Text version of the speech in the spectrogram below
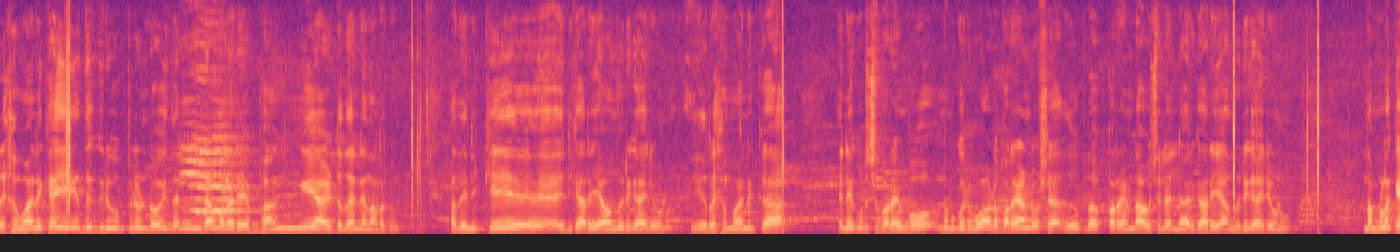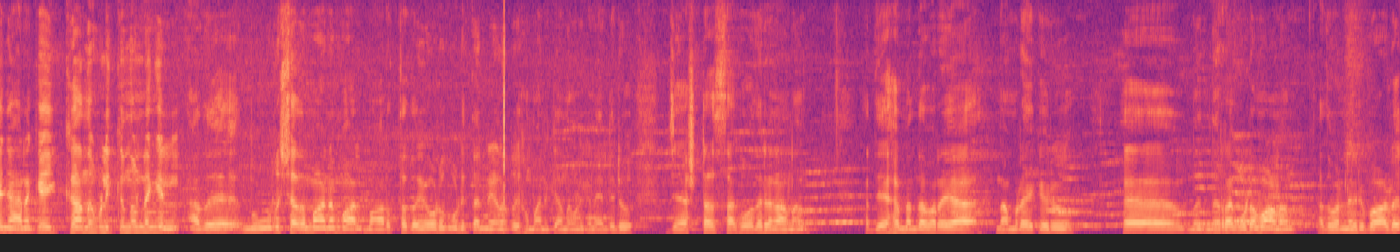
റഹ്മാനിക്ക ഏത് ഗ്രൂപ്പിലുണ്ടോ ഇതെല്ലാം വളരെ ഭംഗിയായിട്ട് തന്നെ നടക്കും. അതെനിക്ക് എനിക്കറിയാവുന്ന ഒരു കാര്യമാണ്. ഈ റഹ്മാനിക്ക എന്നെക്കുറിച്ച് പറയുമ്പോൾ നമുക്ക് ഒരുപാട് പറയാനുണ്ട്. പക്ഷേ അത് ഇവിടെ പറയേണ്ട ആവശ്യമില്ല. എല്ലാവർക്കും അറിയാവുന്ന ഒരു കാര്യമാണ്. നമ്മളൊക്കെ ഞാനൊക്കെ ഇക്കാന്ന് വിളിക്കുന്നുണ്ടെങ്കിൽ അത് നൂറ് ശതമാനം ആത്മാർത്ഥതയോടുകൂടി തന്നെയാണ് റഹ്മാനിക്കാന്ന് വിളിക്കുന്നത് എന്റെ ഒരു ജ്യേഷ്ഠ സഹോദരനാണ്. അദ്ദേഹം എന്താ പറയുക നമ്മുടെയൊക്കെ ഒരു നിറകുടമാണ്. അതുപോലെ തന്നെ ഒരുപാട്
